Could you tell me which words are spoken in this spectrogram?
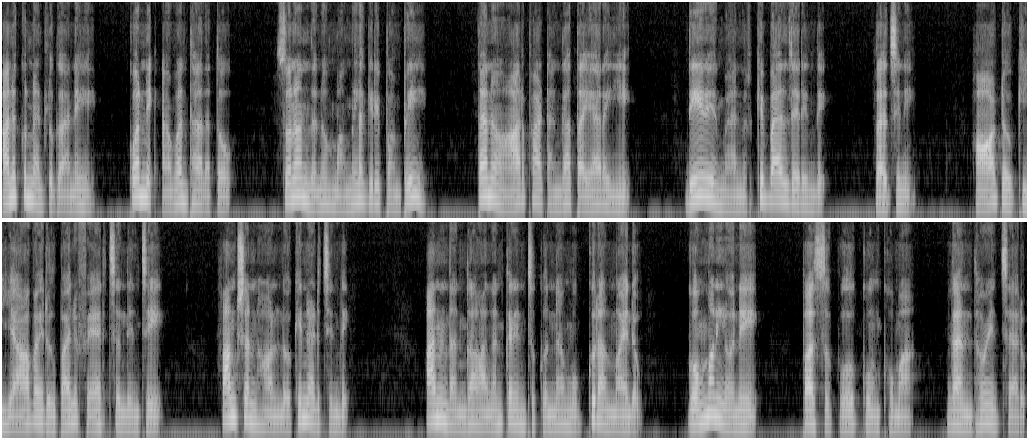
అనుకున్నట్లుగానే కొన్ని అబద్ధాలతో సునందను మంగళగిరి పంపి తను ఆర్భాటంగా తయారయ్యి డీవీ మేనర్కి బయలుదేరింది. రజని ఆటోకి యాభై రూపాయలు ఫేర్ చెల్లించి ఫంక్షన్ హాల్లోకి నడిచింది. అందంగా అలంకరించుకున్న ముగ్గురు అమ్మాయిలు గుమ్మంలోనే పసుపు కుంకుమ గంధం ఇచ్చారు.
